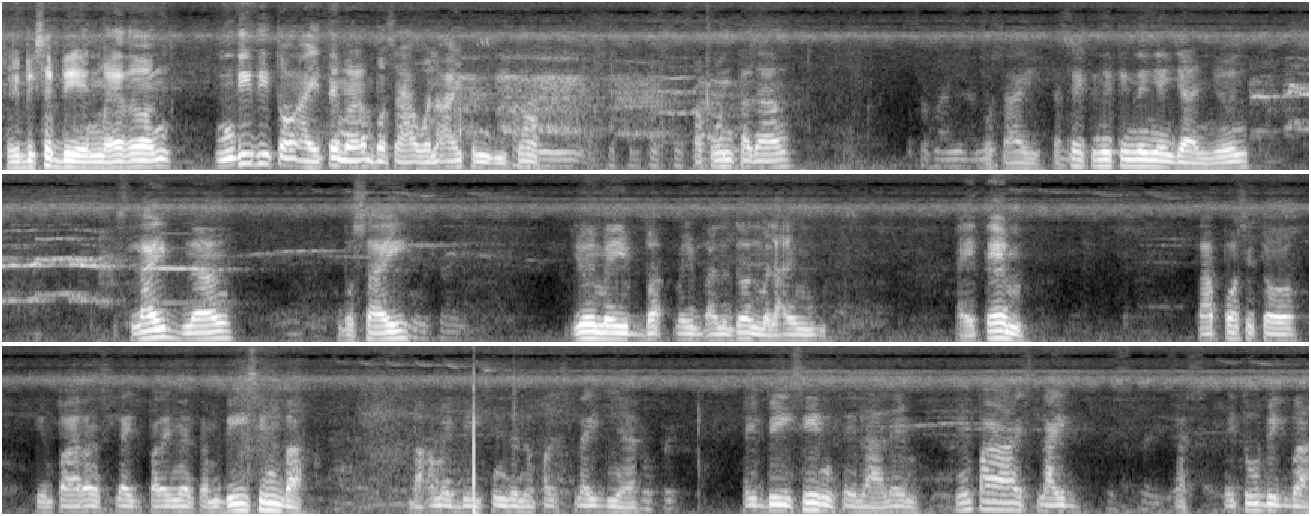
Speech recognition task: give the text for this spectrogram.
So, ibig sabihin, mayroon, hindi dito ang item ha, boss ha, wala item dito. Papunta ng busay. Kasi tinitingnan niya dyan, yun. Slide ng busay. Yun, may, may ano doon, malaking item. Tapos ito, yung parang slide pa rin ang basin ba? Baka may basin doon, ang pag-slide niya, may basin sa ilalim. Yung pa slide, tas may tubig ba?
